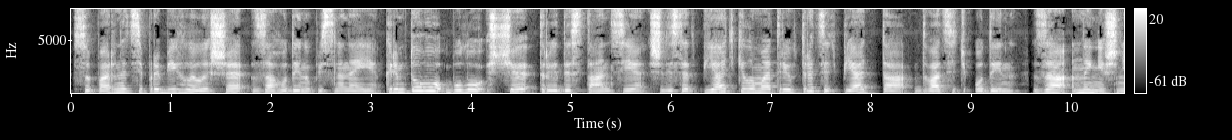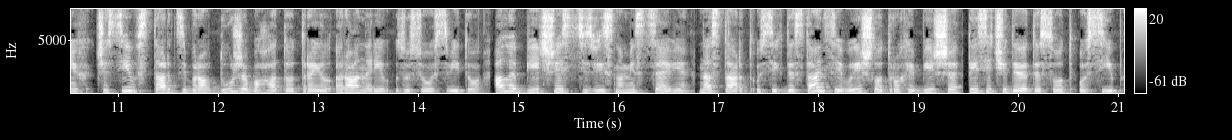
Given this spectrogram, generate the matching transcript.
Суперниці прибігли лише за годину після неї. Крім того, було ще три дистанції: 65 кілометрів, 35 та 21. За нинішніх часів старт зібрав дуже багато трейл-ранерів з усього світу, але більшість звісно, місцеві. На старт усіх дистанцій вийшло трохи більше 1900 осіб.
